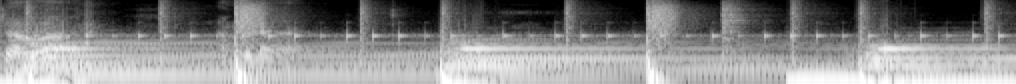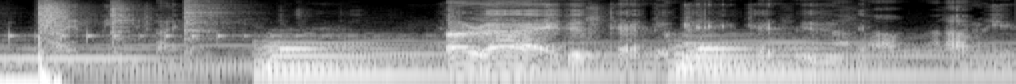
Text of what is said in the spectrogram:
So um, I'm gonna. All right, this Ted. Okay, Ted. I'm here.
